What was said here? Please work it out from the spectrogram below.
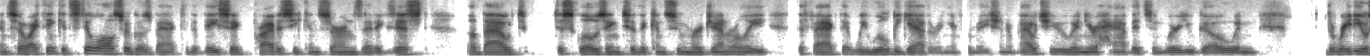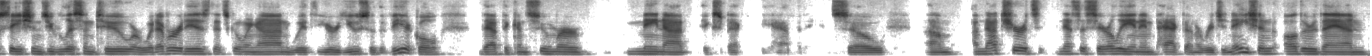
And so I think it still also goes back to the basic privacy concerns that exist about disclosing to the consumer generally the fact that we will be gathering information about you and your habits and where you go and the radio stations you listen to or whatever it is that's going on with your use of the vehicle that the consumer may not expect to be happening. So um, I'm not sure it's necessarily an impact on origination other than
